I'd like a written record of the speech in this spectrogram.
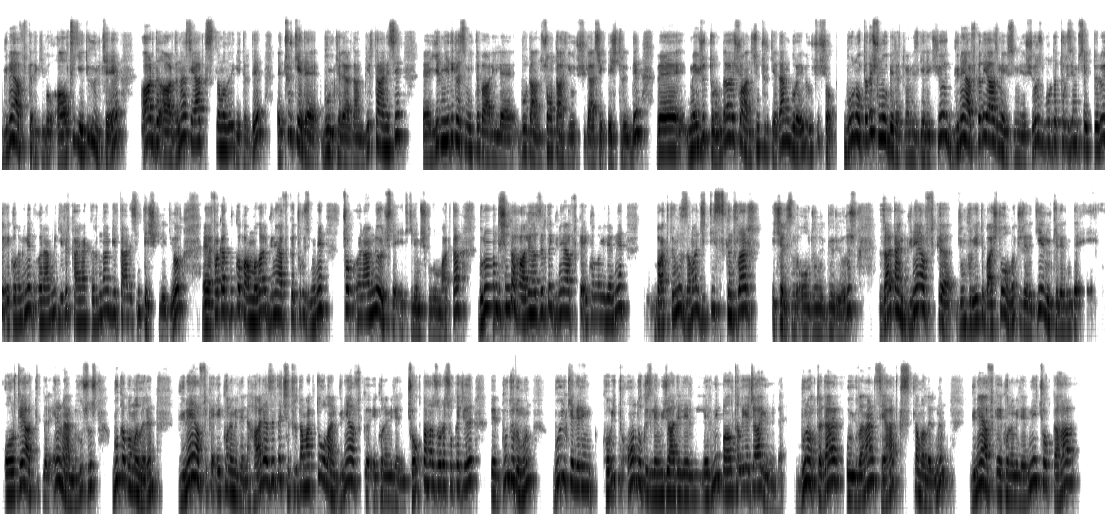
Güney Afrika'daki bu 6-7 ülkeye ardı ardına seyahat kısıtlamaları getirdi. E, Türkiye'de bu ülkelerden bir tanesi 27 e, Kasım itibariyle buradan son tahliye uçuşu gerçekleştirildi ve mevcut durumda şu an için Türkiye'den buraya bir uçuş yok. Bu noktada şunu belirtmemiz gerekiyor. Güney Afrika'da yaz mevsimini yaşıyoruz. Burada turizm sektörü ekonominin önemli gelir kaynaklarından bir tanesini teşkil ediyor. E, fakat bu kapanmalar Güney Afrika turizmini çok önemli ölçüde etkilemiş bulunmakta. Bunun dışında hali hazırda Güney Afrika ekonomilerini baktığımız zaman ciddi sıkıntılar içerisinde olduğunu görüyoruz. Zaten Güney Afrika Cumhuriyeti başta olmak üzere diğer ülkelerinde ortaya attıkları en önemli husus bu kapamaların Güney Afrika ekonomilerini hali hazırda çıtırdamakta olan Güney Afrika ekonomilerini çok daha zora sokacağı ve bu durumun bu ülkelerin Covid-19 ile mücadelelerini baltalayacağı yönünde. Bu noktada uygulanan seyahat kısıtlamalarının Güney Afrika ekonomilerini çok daha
